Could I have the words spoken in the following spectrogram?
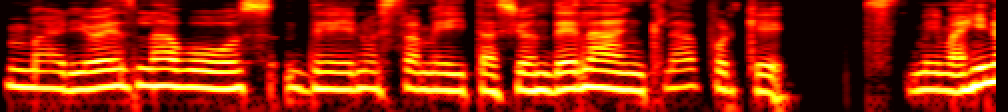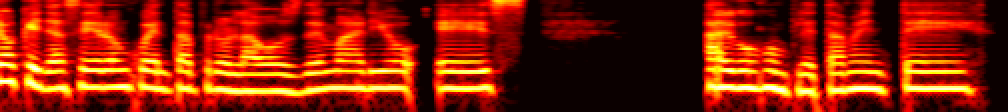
Mario es la voz de nuestra meditación del ancla, porque me imagino que ya se dieron cuenta, pero la voz de Mario es algo completamente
